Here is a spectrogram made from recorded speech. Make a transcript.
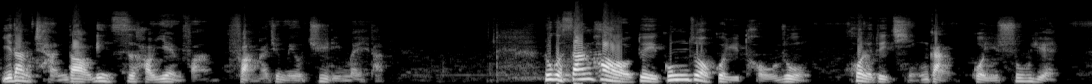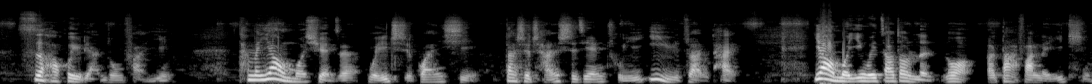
一旦长到令四号厌烦，反而就没有距离美了。如果三号对工作过于投入，或者对情感过于疏远，四号会有两种反应：他们要么选择维持关系，但是长时间处于抑郁状态。要么因为遭到冷落而大发雷霆，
